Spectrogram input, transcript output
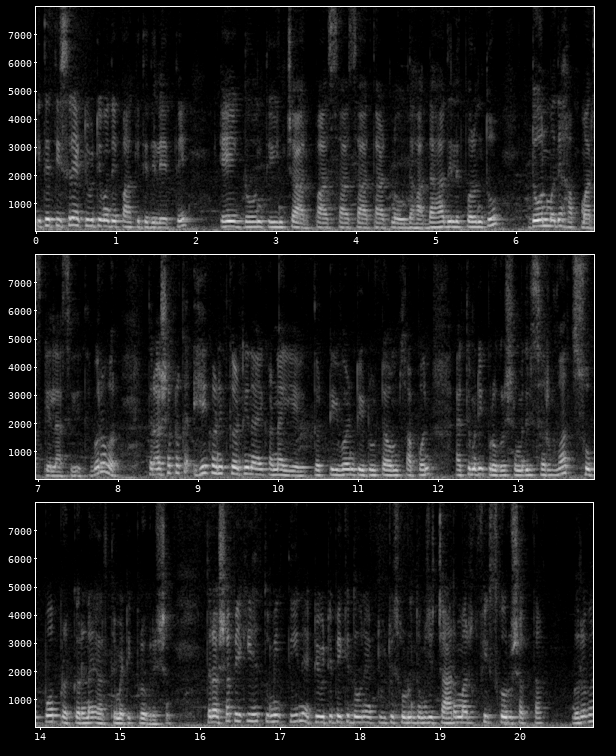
इथे तिसऱ्या ॲक्टिव्हिटीमध्ये पहा किती दिले आहेत ते? एक दोन तीन चार पाच सहा सात आठ नऊ दहा दहा दिलेत परंतु दोनमध्ये हाफ मार्क्स केला असेल इथे बरोबर? तर अशा प्रकारे हे गणित कठीण आहे का नाही आहे तर T one T two terms आपण ॲथमॅटिक प्रोग्रेशनमधील सर्वात सोपं प्रकरण आहे अर्थमॅटिक प्रोग्रेशन तर अशापैकी हे तुम्ही तीन ॲक्टिव्हिटीपैकी दोन ॲक्टिव्हिटी सोडून तुम्ही जे चार मार्क फिक्स करू शकता बरोबर?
